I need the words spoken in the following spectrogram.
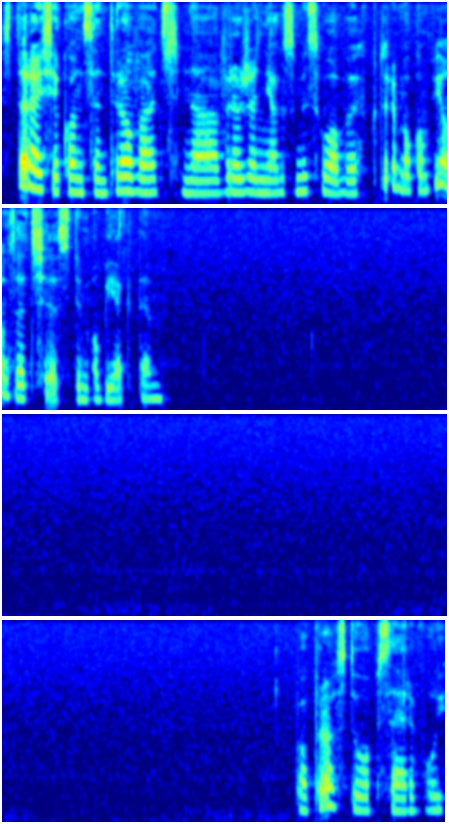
Staraj się koncentrować na wrażeniach zmysłowych, które mogą wiązać się z tym obiektem. Po prostu obserwuj.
